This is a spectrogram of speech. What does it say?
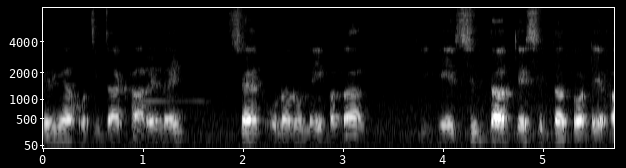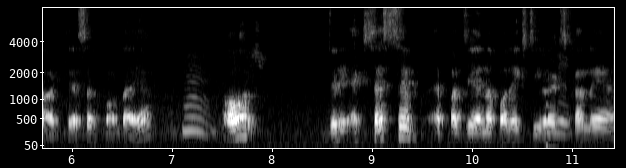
ਜਿਹੜੀਆਂ ਉਹ ਚੀਜ਼ਾਂ ਖਾ ਰਹੇ ਨੇ ਸ਼ਾਇਦ ਉਹਨਾਂ ਨੂੰ ਨਹੀਂ ਪਤਾ ਕਿ ਇਹ ਸਿੱਧਾ ਤੇ ਸਿੱਧਾ ਤੁਹਾਡੇ ਹਾਰਟ ਤੇ ਅਸਰ ਪਾਉਂਦਾ ਆ। ਹੂੰ। ਔਰ ਜਿਹੜੇ ਐਕਸੈਸਿਵ ਆਪਾਂ ਜੇ ਐਨਾਬੋਲਿਕ। ਸਟੀਰੋਇਡਸ ਖਾਂਦੇ ਆ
